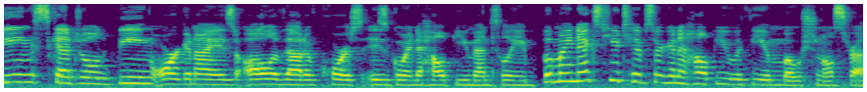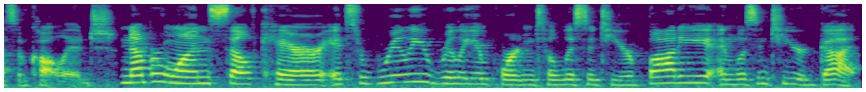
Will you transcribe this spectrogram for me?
being scheduled, being organized, all of that, of course, is going to help you mentally. But my next few tips are going to help you with the emotional stress of college. Number one, self care. It's really, really important to listen to your body and listen to your gut.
